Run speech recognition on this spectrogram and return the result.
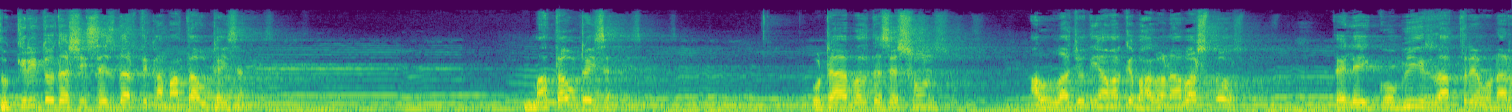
তো কৃতদাসী শেষদার থেকে মাথা উঠাইছেন। মাথা উঠাইছেন। ওটা বলতেছে, শুন, আল্লাহ যদি আমাকে ভালো না বাসতো, তাইলে এই গভীর রাত্রে ওনার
